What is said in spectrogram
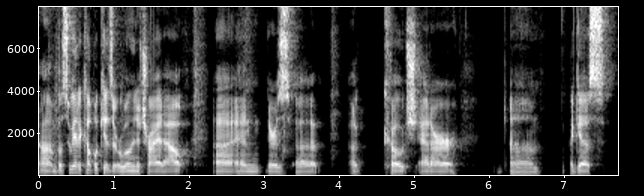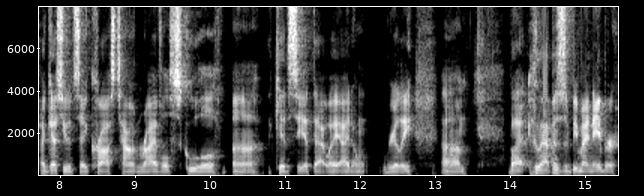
Um, but so we had a couple kids that were willing to try it out, uh, and there's a, a, coach at our, um, I guess I guess you would say crosstown rival school. Uh, the kids see it that way. I don't really, um, but who happens to be my neighbor,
